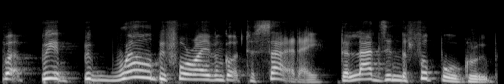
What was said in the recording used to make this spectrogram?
But, be, be, well before I even got to Saturday, the lads in the football group,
